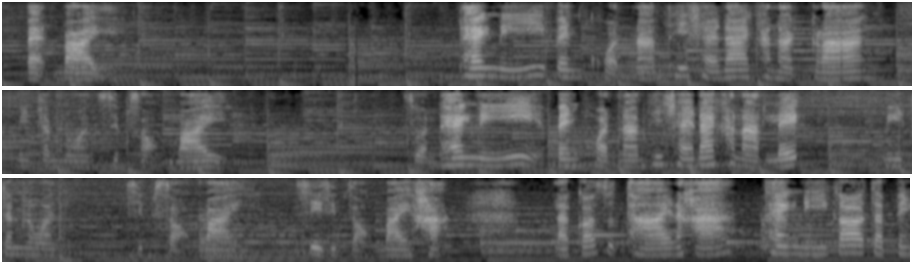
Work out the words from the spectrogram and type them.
8 ใบ แท่งนี้เป็นขวดน้ำที่ใช้ได้ขนาดกลาง มีจำนวน 12 ใบ ส่วนแท่งนี้เป็นขวดน้ำที่ใช้ได้ขนาดเล็ก มีจำนวน 12 ใบ 42 ใบค่ะ แล้วก็สุดท้ายนะคะ แท่งนี้ก็จะเป็น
